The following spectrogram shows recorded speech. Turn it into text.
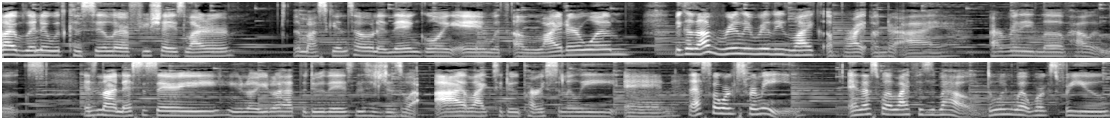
I like blending with concealer a few shades lighter in my skin tone and then going in with a lighter one because I really really like a bright under eye. I really love how it looks. It's not necessary, you know, you don't have to do this. This is just what I like to do personally and that's what works for me. And that's what life is about. Doing what works for you,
